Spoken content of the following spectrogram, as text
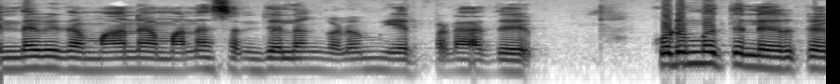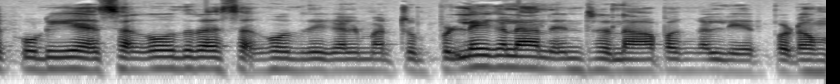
எந்த விதமான மன சஞ்சலங்களும் ஏற்படாது. குடும்பத்தில் இருக்கக்கூடிய சகோதர சகோதரிகள் மற்றும் பிள்ளைகளால் இன்று லாபங்கள் ஏற்படும்.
